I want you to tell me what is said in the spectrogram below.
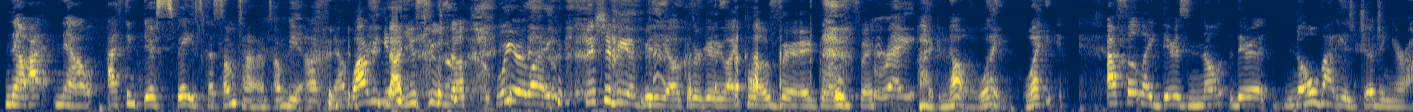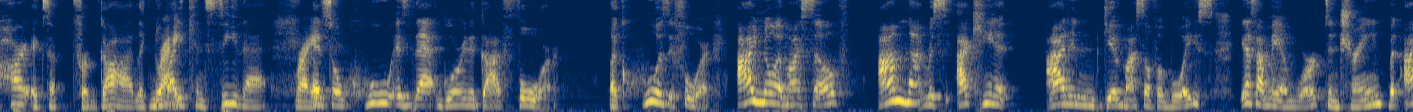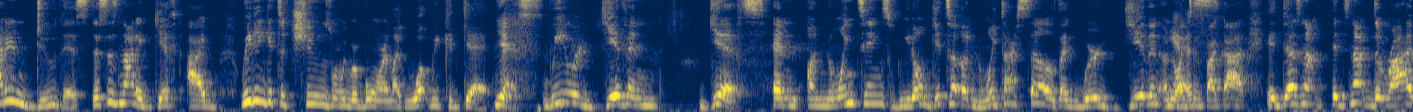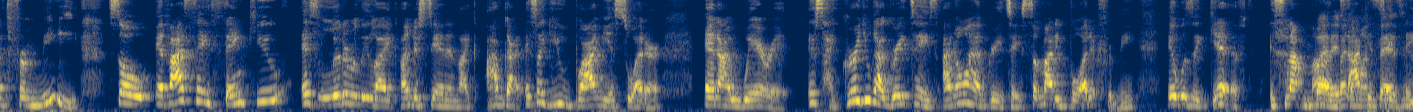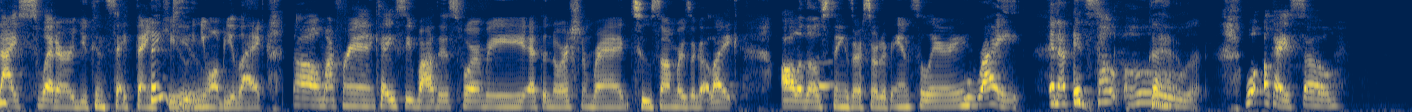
now I now I think there's space because sometimes I'm being honest. Now why are we getting you too no. We are like this should be a video because we're getting like closer and closer. Right. Like no wait wait. I felt like there's no there nobody is judging your heart except for God. Like nobody right. can see that. Right. And so who is that glory to God for? Like who is it for? I know it myself. I'm not. I can't I didn't give myself a voice. Yes, I may have worked and trained, but I didn't do this. This is not a gift I we didn't get to choose when we were born like what we could get. Yes. We were given gifts and anointings. We don't get to anoint ourselves. Like we're given anointings Yes. by God. It does not, it's not derived from me. So if I say thank you, it's literally like understanding like I've got it's like you buy me a sweater and I wear it. It's like, girl, you got great taste. I don't have great taste. Somebody bought it for me. It was a gift. It's not mine, But but, if I can say says thank nice sweater, you can say thank, Thank you. you. And you won't be like, oh, my friend Casey bought this for me at the Nordstrom Rack two summers ago. Like all of those things are sort of ancillary. Right. And I think It's so oh. Well, okay, so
